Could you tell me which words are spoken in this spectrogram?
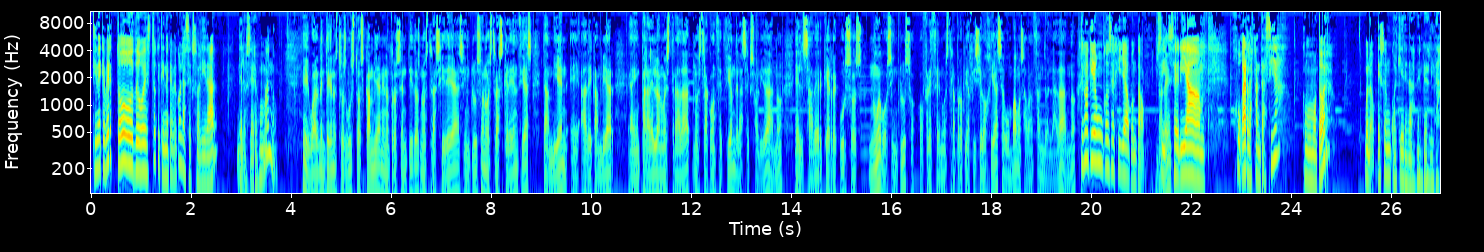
Tiene que ver todo esto que tiene que ver con la sexualidad de los seres humanos. Igualmente que nuestros gustos cambian en otros sentidos, nuestras ideas, incluso nuestras creencias, también eh, ha de cambiar eh, en paralelo a nuestra edad nuestra concepción de la sexualidad, ¿no? El saber qué recursos nuevos incluso ofrece nuestra propia fisiología según vamos avanzando en la edad, ¿no? Tengo aquí un consejillo apuntado. Sí, sería jugar la fantasía como motor. Bueno, eso en cualquier edad en realidad.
